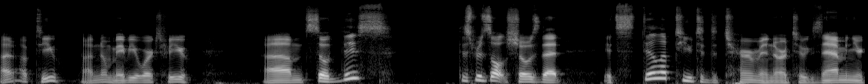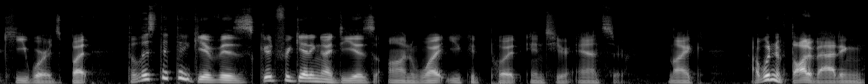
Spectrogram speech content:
Uh, up to you. I don't know. Maybe it works for you. Um, so this this result shows that it's still up to you to determine or to examine your keywords, but the list that they give is good for getting ideas on what you could put into your answer. Like, I wouldn't have thought of adding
